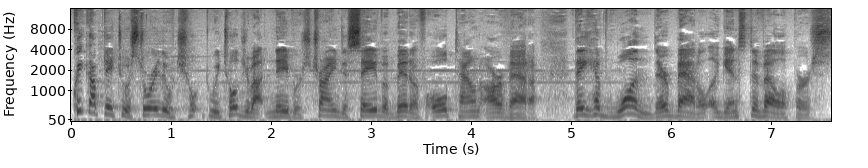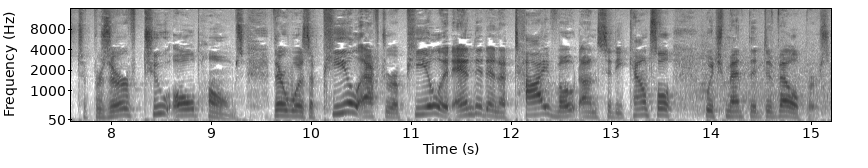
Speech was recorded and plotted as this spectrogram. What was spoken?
Quick update to a story that we told you about neighbors trying to save a bit of Old Town Arvada. They have won their battle against developers to preserve two old homes. There was appeal after appeal. It ended in a tie vote on City Council, which meant that developers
